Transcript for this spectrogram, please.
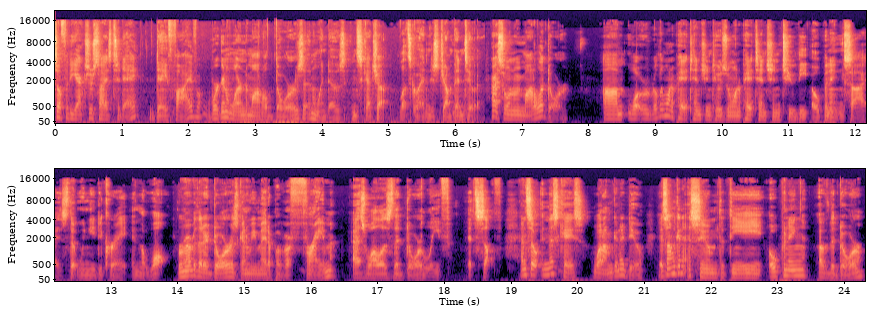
So for the exercise today, day five, we're going to learn to model doors and windows in SketchUp. Let's go ahead and just jump into it. All right, so when we model a door, um, what we really want to pay attention to is we want to pay attention to the opening size that we need to create in the wall. Remember that a door is going to be made up of a frame as well as the door leaf itself. And so in this case, what I'm going to do is I'm going to assume that the opening of the door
